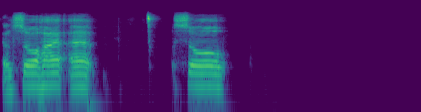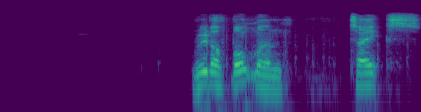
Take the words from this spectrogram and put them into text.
And so, uh, so Rudolf Bultmann takes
